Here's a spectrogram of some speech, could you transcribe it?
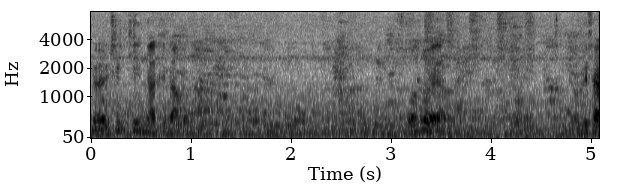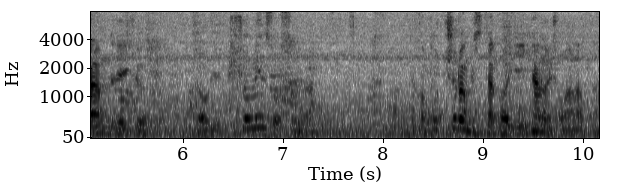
멸치튀김 같기도 하고. 고소해요. 여기 사람들이 그 여기 큐민 소스인가? 약간 후추랑 비슷한 거 이 향을 좋아하나 보다.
